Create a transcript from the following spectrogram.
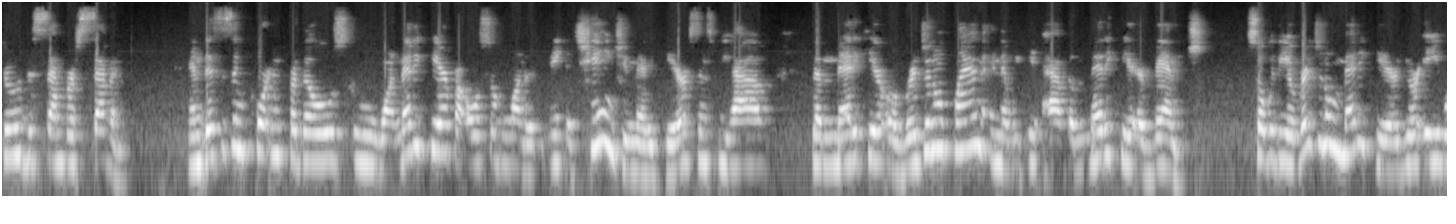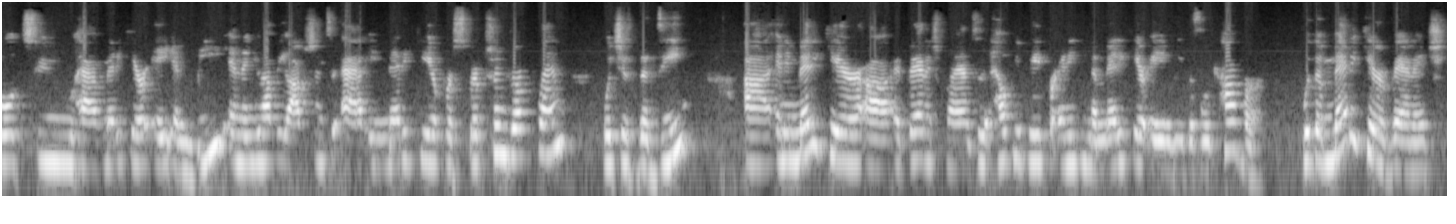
through December 7th. And this is important for those who want Medicare, but also who want to make a change in Medicare, since we have the Medicare original plan, and then we have the Medicare Advantage. So with the original Medicare, you're able to have Medicare A and B, and then you have the option to add a Medicare prescription drug plan, which is the D, uh, and a Medicare uh, Advantage plan to help you pay for anything that Medicare A and B doesn't cover. With the Medicare Advantage,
